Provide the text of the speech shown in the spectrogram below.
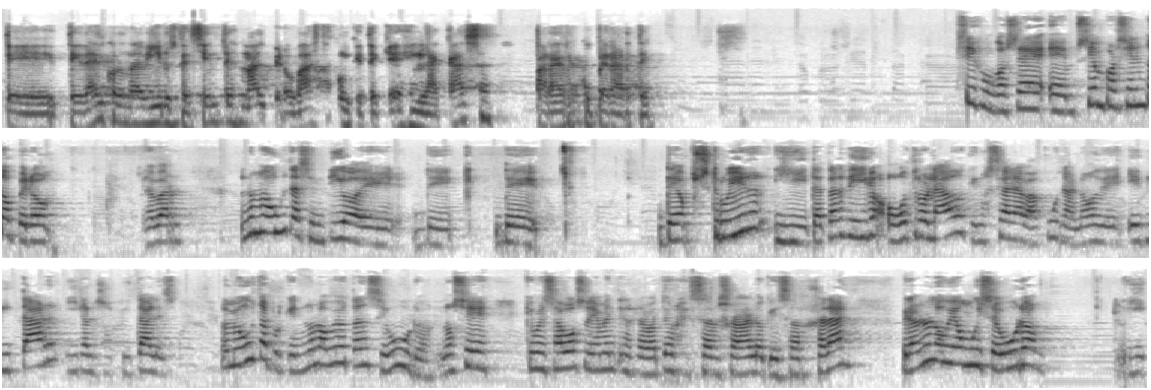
te, te da el coronavirus, te sientes mal, pero basta con que te quedes en la casa para recuperarte. Sí, Juan José, 100%, eh, pero, a ver, no me gusta el sentido de de obstruir y tratar de ir a otro lado que no sea la vacuna, ¿no? De evitar ir a los hospitales. No me gusta porque no lo veo tan seguro. No sé qué me vos, obviamente los laboratorios desarrollarán lo que desarrollarán, pero no lo veo muy seguro y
